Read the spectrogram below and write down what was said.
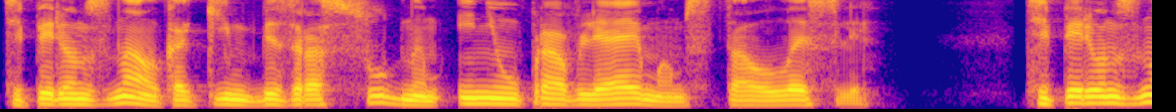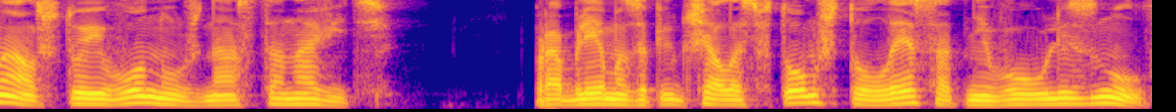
Теперь он знал, каким безрассудным и неуправляемым стал Лесли. Теперь он знал, что его нужно остановить. Проблема заключалась в том, что Лес от него улизнул,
